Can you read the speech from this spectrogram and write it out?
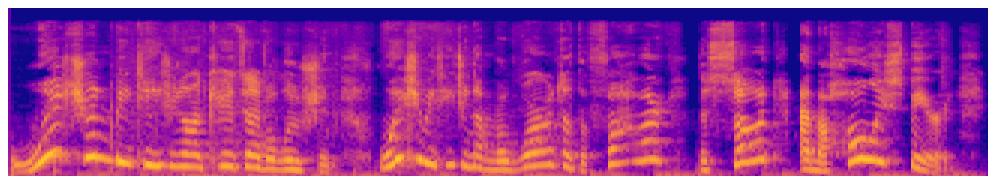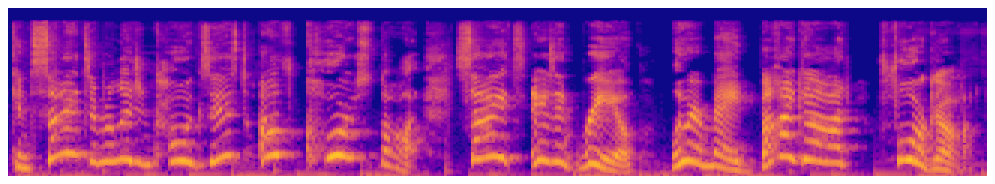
We shouldn't be teaching our kids evolution. We should be teaching them the words of the Father, the Son, and the Holy Spirit. Can science and religion coexist? Of course not. Science isn't real. We were made by God for God,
